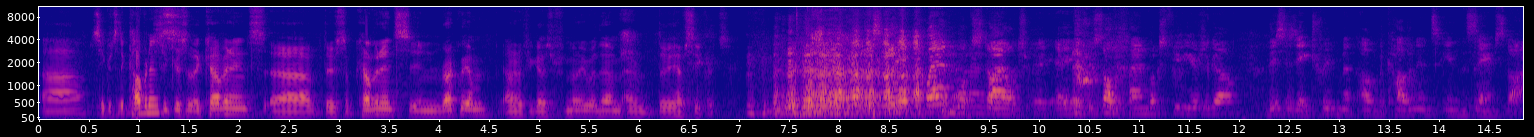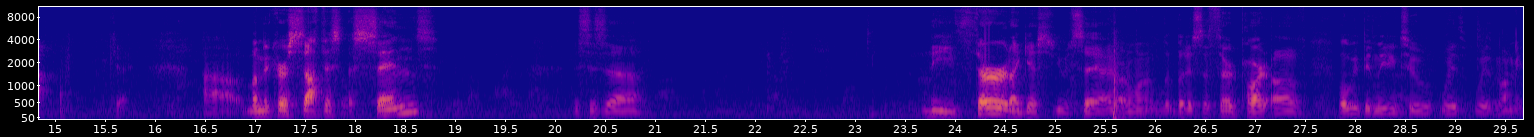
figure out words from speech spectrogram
Uh, Secrets of the Covenants. Secrets of the Covenants. Uh, there's some covenants in Requiem. I don't know if you guys are familiar with them, and they have secrets. It's a clan book style. tr- uh, If you saw the clan books a few years ago, this is a treatment of the covenants in the same style. Okay. Uh, Mummy Curse Sothis Ascends. This is uh, the third, I guess you would say. I don't want to, but it's the third part of what we've been leading to with with Mummy.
